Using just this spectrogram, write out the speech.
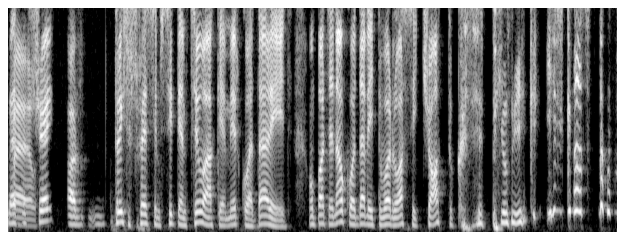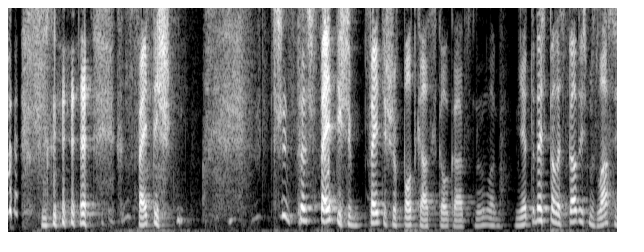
bet, šeit ar 3500 citiem cilvēkiem ir ko darīt. Un pat ja nav ko darīt, tu vari lasīt čatu, kas ir pilnīgi izgāstuve. Fetiši. Tas ir fetiši, fetišu podkāsts kaut kāds. Nu, labi. ja tu nespēlē spēlēt, vismaz lasi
